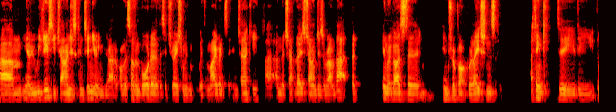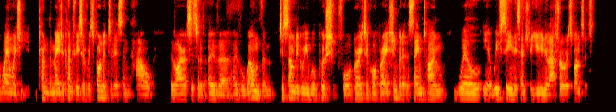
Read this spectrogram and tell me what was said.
Um, you know, we do see challenges continuing uh, on the southern border, the situation with, with the migrants in Turkey, uh, and the those challenges around that. But in regards to intra-bloc relations, I think the the the way in which the major countries have responded to this and how the virus has sort of over overwhelmed them to some degree will push for greater cooperation, but at the same time will you know we've seen essentially unilateral responses.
